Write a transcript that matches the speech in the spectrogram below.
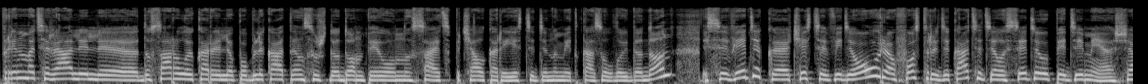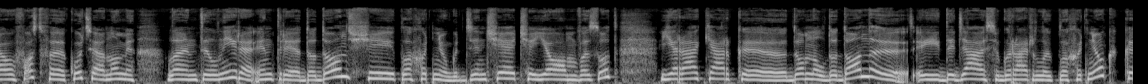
Prin materialele dosarului care le-a publicat însuși Dodon pe un site special care este denumit Cazul lui Dodon, se vede că aceste videouri au fost ridicate de la sediul PDM și au fost făcute anume la întâlnire între Dodon și Plahotniuc. Din ceea ce eu am văzut, era chiar că domnul Dodon îi dădea asigurare lui Plahotniuc că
